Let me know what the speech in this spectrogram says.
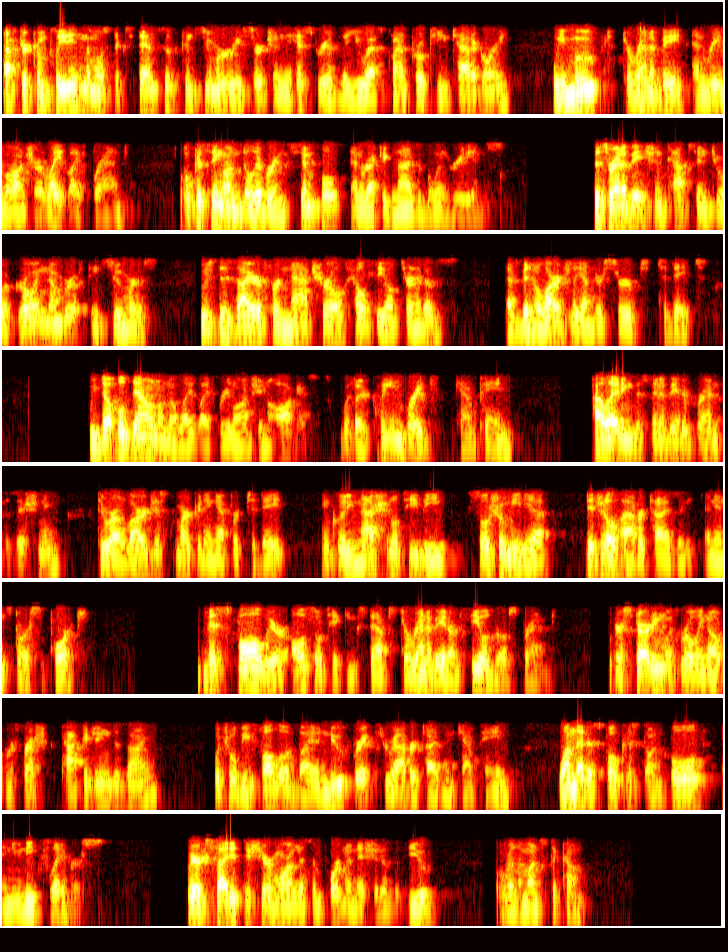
After completing the most extensive consumer research in the history of the U.S. plant protein category, we moved to renovate and relaunch our Lightlife brand, focusing on delivering simple and recognizable ingredients. This renovation taps into a growing number of consumers whose desire for natural, healthy alternatives has been largely underserved to date. We doubled down on the Lightlife relaunch in August with our Clean Break campaign, highlighting this innovative brand positioning through our largest marketing effort to date, including national TV, social media, digital advertising, and in-store support. This fall, we are also taking steps to renovate our Field Roast brand. We are starting with rolling out refreshed packaging design, which will be followed by a new breakthrough advertising campaign, one that is focused on bold and unique flavors. We're excited to share more on this important initiative with you over the months to come.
